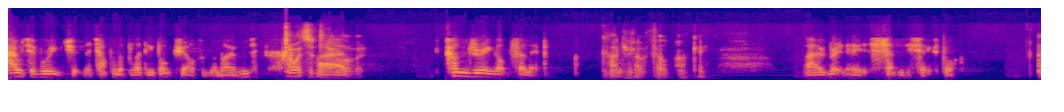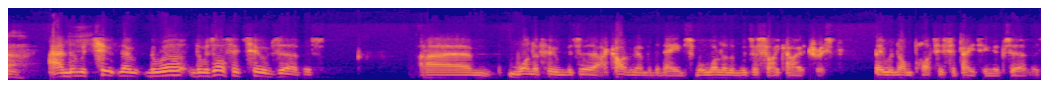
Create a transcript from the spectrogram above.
out of reach at the top of the bloody bookshelf at the moment. Oh, what's the title Uh, of it? Conjuring up Philip. Conjuring Up Philip. Okay. I've written it. It's 76 book. Ah. And there were two. No, there were. There was also two observers. Um, one of whom was a, I can't remember the names, but one of them was a psychiatrist. They were non-participating observers.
